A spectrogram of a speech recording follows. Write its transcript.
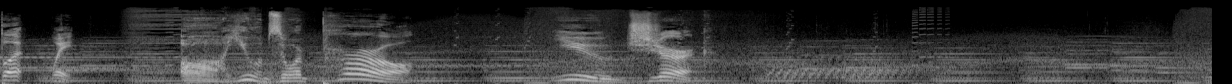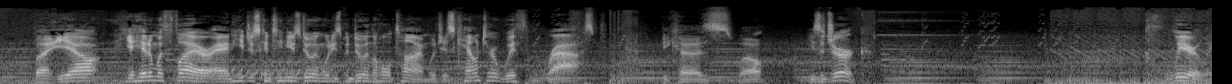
But, wait. Oh, you absorb Pearl! You jerk. But yeah, you hit him with fire, and he just continues doing what he's been doing the whole time, which is counter with Rasp. Because, well, he's a jerk. Clearly.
